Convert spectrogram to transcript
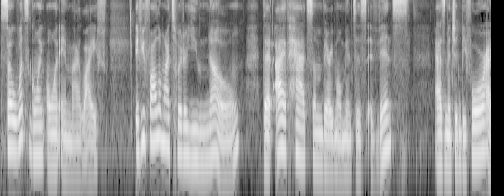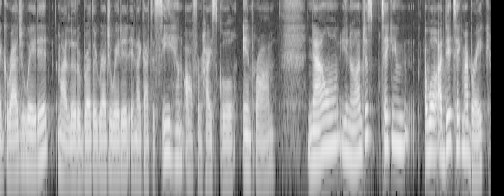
So, what's going on in my life? If you follow my Twitter, you know that I have had some very momentous events as mentioned before, I graduated. My little brother graduated, and I got to see him off from high school in prom. Now, you know, I'm just taking, well, I did take my break,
